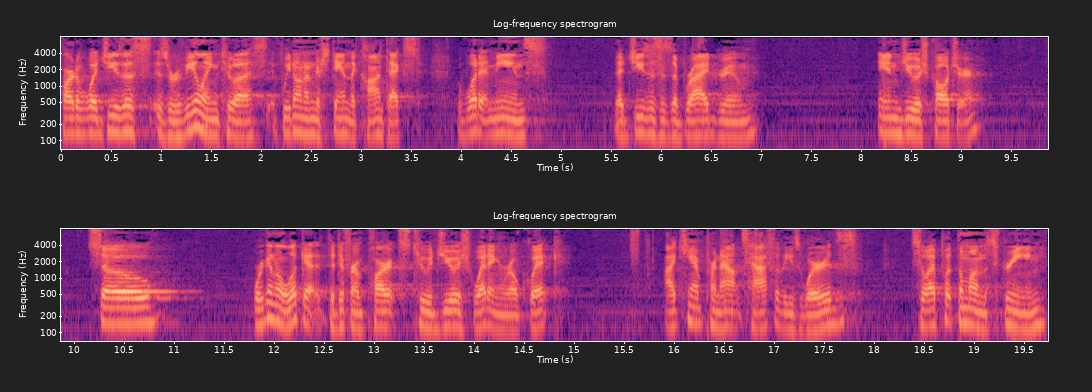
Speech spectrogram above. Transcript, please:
part of what Jesus is revealing to us if we don't understand the context of what it means that Jesus is a bridegroom in Jewish culture. So, we're going to look at the different parts to a Jewish wedding real quick. I can't pronounce half of these words, so I put them on the screen.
